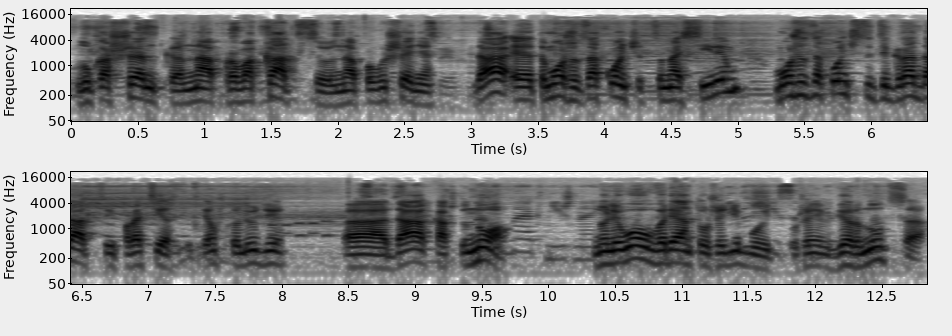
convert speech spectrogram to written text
Лукашенко на провокацию, на повышение, да, это может закончиться насилием, может закончиться деградацией протеста, тем, что люди, э, да, как-то, но нулевого варианта уже не будет, уже вернуться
